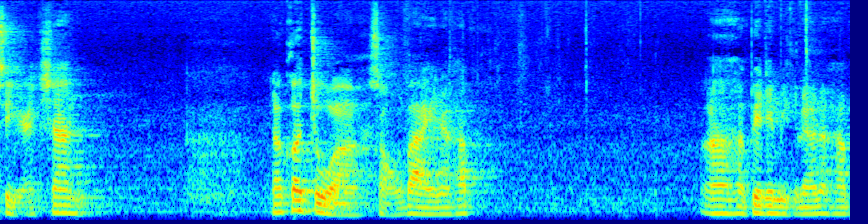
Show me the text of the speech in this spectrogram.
สีแอคชั่น แล้วก็จั่วสองใบนะครับ อ่าเปเดมิกแล้วนะครับ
